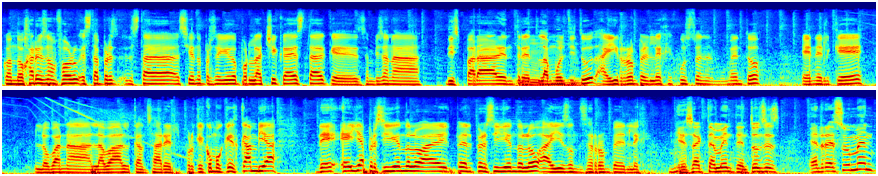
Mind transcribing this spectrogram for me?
Cuando Harrison Ford está, está siendo perseguido por la chica esta, que se empiezan a disparar entre la Ujú. multitud, ahí rompe el eje justo en el momento en el que lo van a, la va a alcanzar él. Porque como que cambia de ella persiguiéndolo a él, él persiguiéndolo, ahí es donde se rompe el eje. Exactamente. Entonces, en resumen,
